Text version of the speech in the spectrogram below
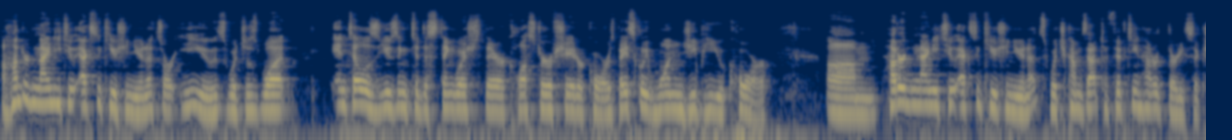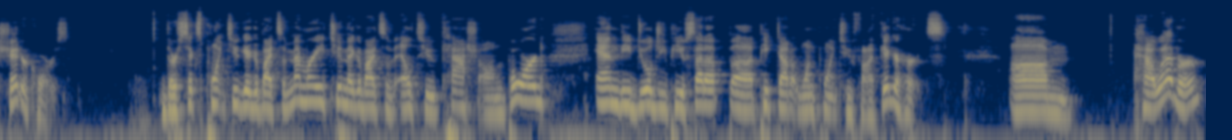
192 execution units, or EUs, which is what Intel is using to distinguish their cluster of shader cores, basically one GPU core. Um, 192 execution units, which comes out to 1536 shader cores. There's 6.2 gigabytes of memory, 2 megabytes of L2 cache on board, and the dual GPU setup uh, peaked out at 1.25 gigahertz. Um, however,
